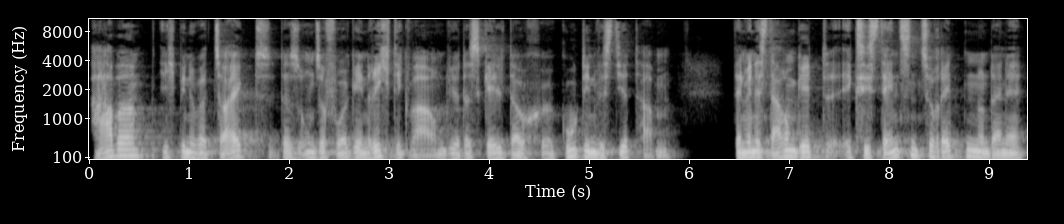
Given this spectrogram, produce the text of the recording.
Aber ich bin überzeugt, dass unser Vorgehen richtig war und wir das Geld auch äh, gut investiert haben. Denn wenn es darum geht, Existenzen zu retten und eine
